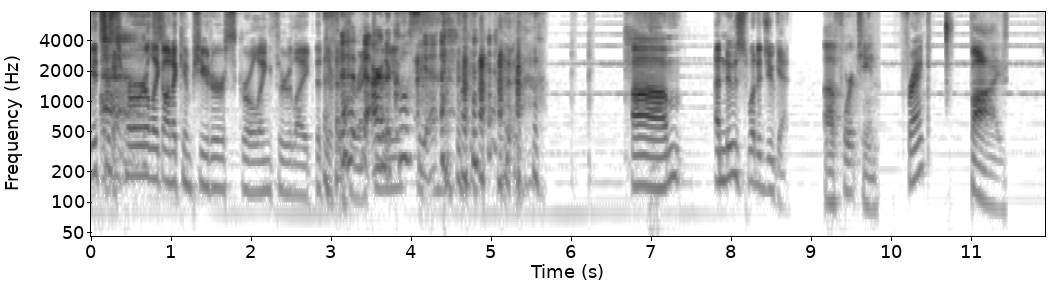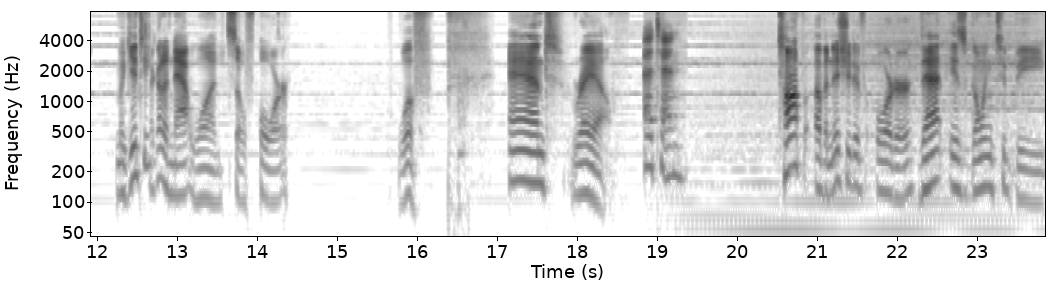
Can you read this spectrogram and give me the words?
it's just her like on a computer scrolling through like the different directories. the articles, yeah. Um, Anus, what did you get? Uh, 14. Frank, Five. McGinty, I got a nat one, so four. Woof, and Rael. A 10. Top of initiative order, that is going to be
